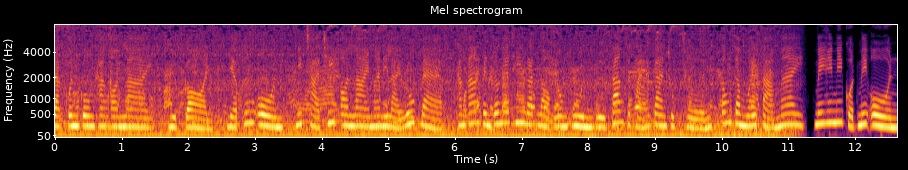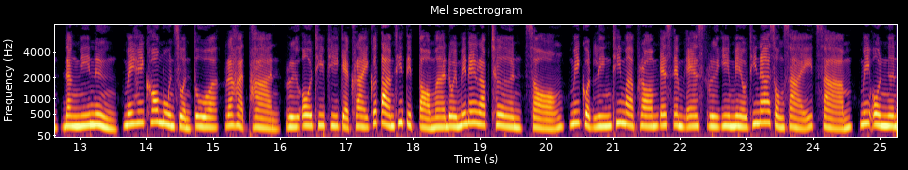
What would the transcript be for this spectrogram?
จากกลโกงทางออนไลน์ หยุดก่อน อย่าเพิ่งโอน มิจฉาชีพออนไลน์มาในหลายรูปแบบ ทั้งอ้างเป็นเจ้าหน้าที่รัฐหลอกลงทุน หรือสร้างสถานการณ์ฉุกเฉิน ต้องจำไว้สามไม่ ไม่ให้ไม่กดไม่โอน ดังนี้ 1. ไม่ให้ข้อมูลส่วนตัว รหัสผ่าน หรือ OTP แก่ใครก็ตามที่ติดต่อมาโดยไม่ได้รับเชิญ 2. ไม่กดลิงก์ที่มาพร้อม SMS หรืออีเมลที่น่าสงสัย 3. ไม่โอนเงิน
